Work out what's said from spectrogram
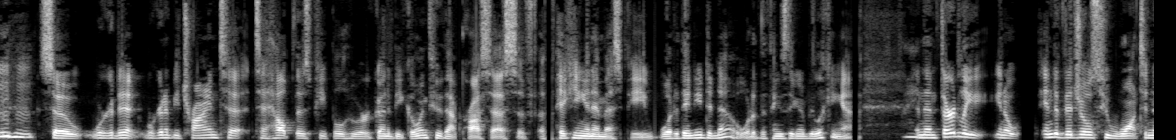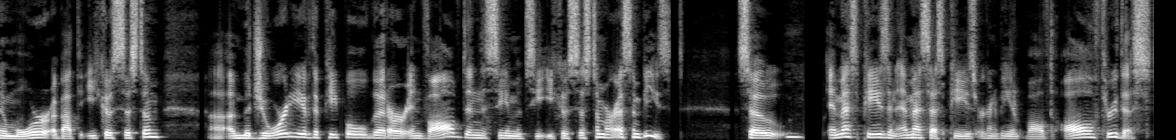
Mm-hmm. So we're gonna we're gonna be trying to to help those people who are going to be going through that process of, of picking an MSP. What do they need to know? What are the things they're going to be looking at? Right. And then thirdly, you know, individuals who want to know more about the ecosystem. Uh, a majority of the people that are involved in the CMMC ecosystem are SMBs. So mm. MSPs and MSSPs are going to be involved all through this.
